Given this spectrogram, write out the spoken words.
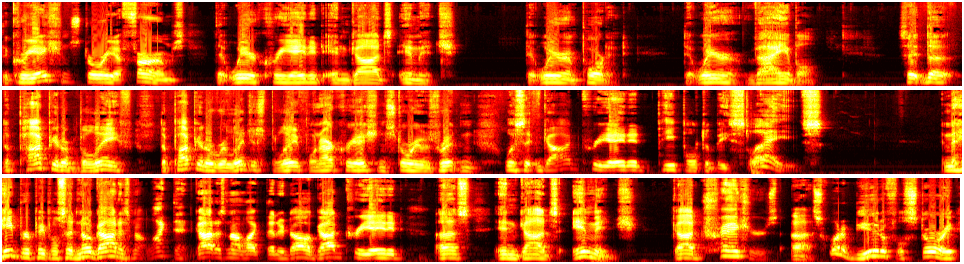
the creation story affirms that we are created in God's image, that we're important, that we're valuable, so the, the popular belief, the popular religious belief when our creation story was written was that God created people to be slaves. And the Hebrew people said, no, God is not like that. God is not like that at all. God created us in God's image. God treasures us. What a beautiful story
